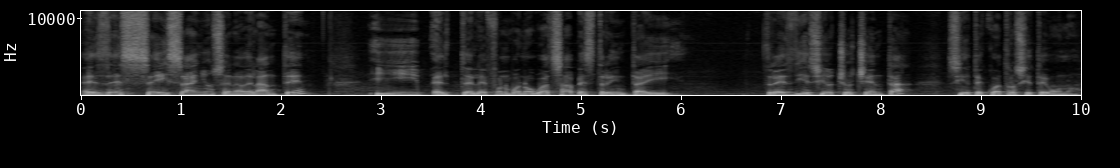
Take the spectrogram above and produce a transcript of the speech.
Es de 6 años en adelante y el teléfono, bueno, WhatsApp es 33 18 80 7471.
